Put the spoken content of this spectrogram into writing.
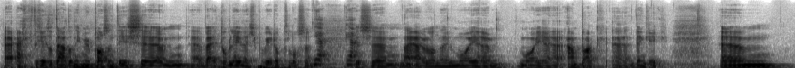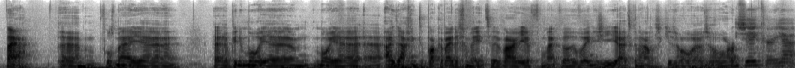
uh, eigenlijk het resultaat al niet meer passend is um, uh, bij het probleem dat je probeert op te lossen. Ja, ja. Dus um, nou ja, wel een hele mooie, mooie aanpak, denk ik. Um, nou ja, volgens mij heb je een mooie, mooie uh, uitdaging te pakken bij de gemeente, waar je voor mij ook wel heel veel energie uit kan halen als ik je zo, uh, zo hoor. Zeker, ja.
